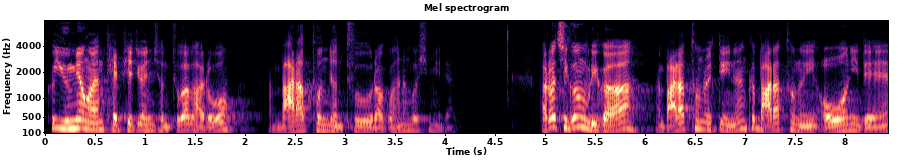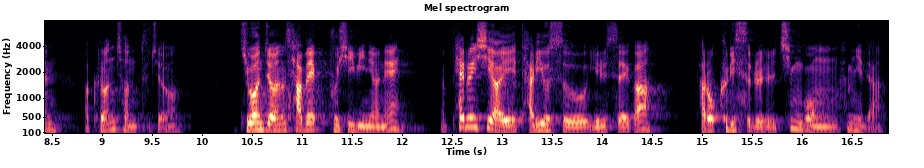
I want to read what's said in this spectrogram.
그 유명한 대표적인 전투가 바로 마라톤 전투라고 하는 것입니다. 바로 지금 우리가 마라톤을 뛰는 그 마라톤의 어원이 된 그런 전투죠. 기원전 492년에 페르시아의 다리우스 1세가 바로 그리스를 침공합니다.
